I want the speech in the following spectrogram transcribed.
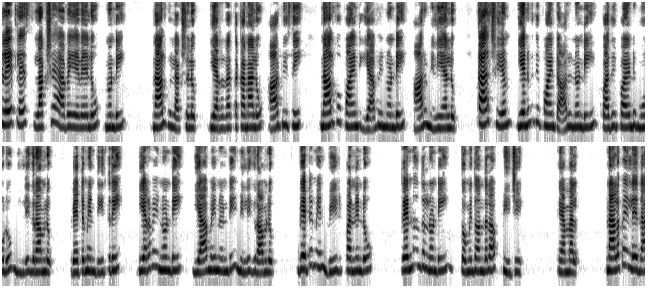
ప్లేట్లెస్ లక్ష యాభై వేలు నుండి నాలుగు లక్షలు. ఎర్ర రక్త కణాలు ఆర్బీసీ నాలుగు పాయింట్ యాభై నుండి ఆరు మిలియన్లు. కాల్షియం ఎనిమిది పాయింట్ ఆరు నుండి పది పాయింట్ మూడు మిల్లీగ్రాములు. విటమిన్ డి త్రీ ఇరవై నుండి యాభై నుండి మిల్లీగ్రాములు. విటమిన్ బి పన్నెండు రెండు వందల నుండి తొమ్మిది వందల పీజీ ఎంఎల్. నలభై లేదా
